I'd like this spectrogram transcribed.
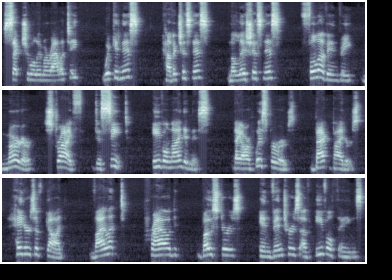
sexual immorality, wickedness, covetousness, maliciousness, full of envy, murder, strife, deceit, evil mindedness. They are whisperers, backbiters haters of God, violent, proud, boasters, inventors of evil things,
